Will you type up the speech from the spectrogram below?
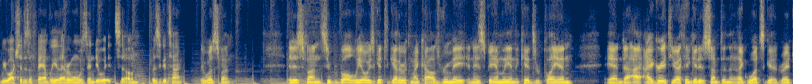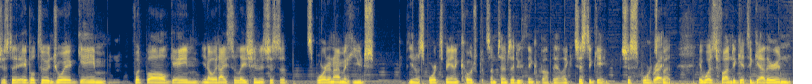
We watched it as a family. Everyone was into it, so mm-hmm. it was a good time. It was fun. It is fun. Super Bowl. We always get together with my college roommate and his family, and the kids were playing. And uh, I, I, agree with you. I think it is something that, like, what's good, right? Just to, able to enjoy a game, mm-hmm. Football game, you know, in isolation. It's just a sport, and I'm a huge, you know, sports fan and coach. But sometimes I do think about that. Like, it's just a game. It's just sports. Right. But it was fun to get together and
